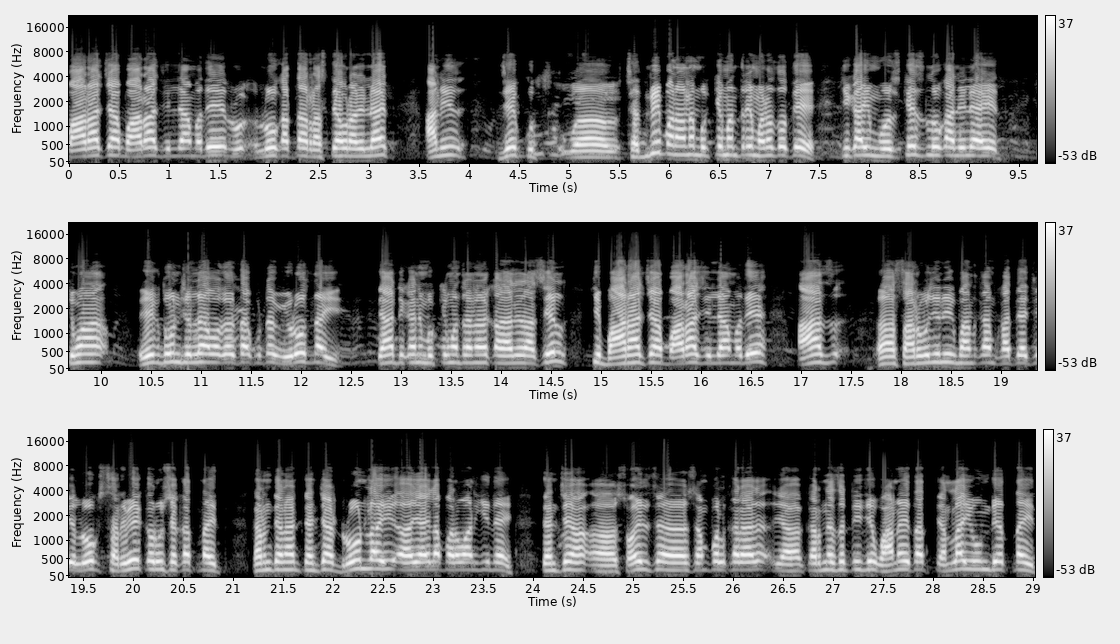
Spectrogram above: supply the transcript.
बाराच्या बारा जिल्ह्यामध्ये लोक आता रस्त्यावर आलेले आहेत. आणि जे छदमीपणानं मुख्यमंत्री म्हणत होते की काही मोजकेच लोक आलेले आहेत किंवा एक दोन जिल्हा वगळता कुठं विरोध नाही त्या ठिकाणी मुख्यमंत्र्यांना कळालेलं असेल की बाराच्या बारा जिल्ह्यामध्ये आज सार्वजनिक बांधकाम खात्याचे लोक सर्वे करू शकत नाहीत. कारण त्यांना त्यांच्या ड्रोनला यायला परवानगी नाही. त्यांच्या सॉइल सॅम्पल करा करण्यासाठी जे वाहनं येतात त्यांना येऊन देत नाहीत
